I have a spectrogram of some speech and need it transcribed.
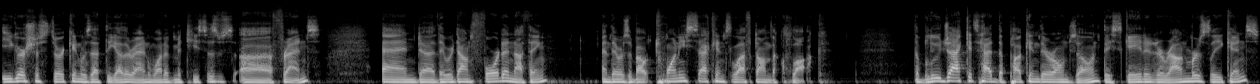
Igor Shesterkin was at the other end, one of Matiss's uh, friends, and uh, they were down four to nothing. And there was about 20 seconds left on the clock. The Blue Jackets had the puck in their own zone. They skated around Merzlikins,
